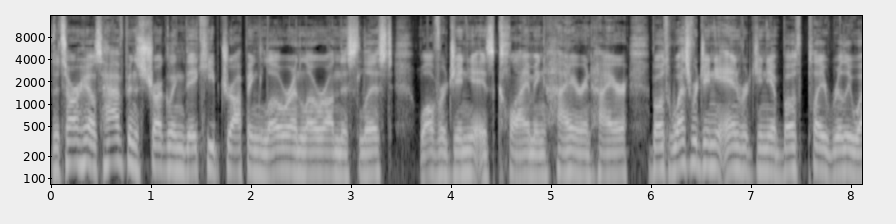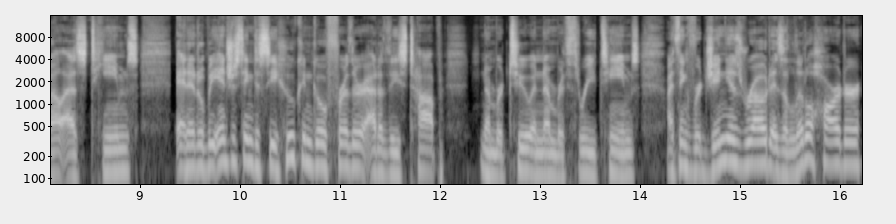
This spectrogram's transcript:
The Tar Heels have been struggling. They keep dropping lower and lower on this list, while Virginia is climbing higher and higher. Both West Virginia and Virginia both play really well as teams, and it'll be interesting to see who can go further out of these top number two and number three teams. I think Virginia's road is a little harder.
